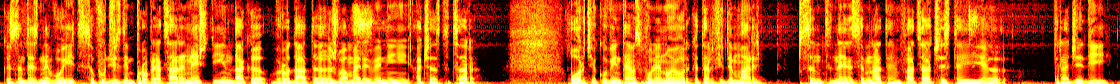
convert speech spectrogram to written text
că sunteți nevoiți să fugiți din propria țară, neștiind dacă vreodată își va mai reveni această țară. Orice cuvinte am spune noi, oricât ar fi de mari, sunt neînsemnate în fața acestei uh, tragedii.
